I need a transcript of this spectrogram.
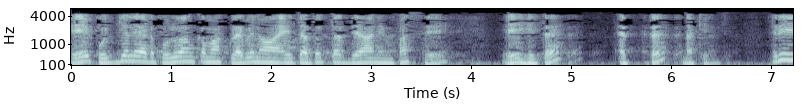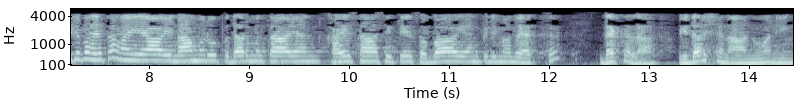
ඒ පුජ්‍යලයට පුළුවන්කමක් ලැබෙනවා ඒ චතුත්ථ ධානයෙන් පස්සේ ඒ හිත ඇත්ත දකින්න. ඉතින් ඊට පස්සේ තමයි යා මේ නාම රූප ධර්මතාවයන් කය සහ සිතේ ස්වභාවයන් පිළිබඳ ඇත්ත දැකලා විදර්ශනා නුවණින්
